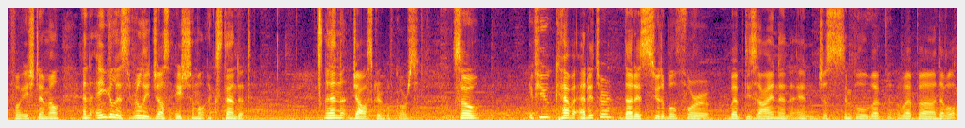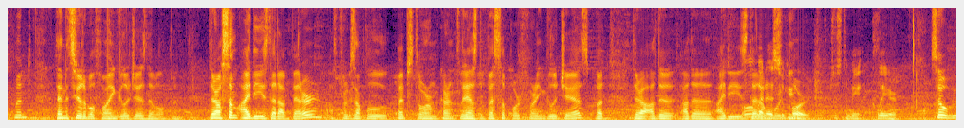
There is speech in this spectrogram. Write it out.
for HTML. And Angular is really just HTML extended. And JavaScript, of course. So if you have an editor that is suitable for web design and, and just simple web, web uh, development, then it's suitable for AngularJS development. There are some IDEs that are better. Uh, for example, WebStorm currently has the best support for AngularJS, but there are other other IDEs that are working. support, just to be clear. So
